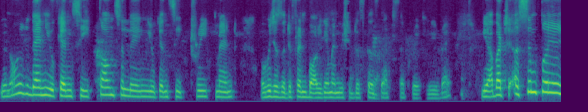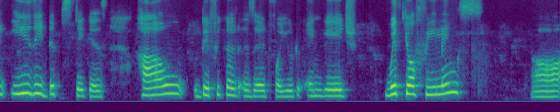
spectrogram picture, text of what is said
you know then you can seek counseling you can seek treatment which is a different ball game and we should discuss yeah. that separately right? Yeah but a simple easy dipstick is how difficult is it for you to engage with your feelings? Uh,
